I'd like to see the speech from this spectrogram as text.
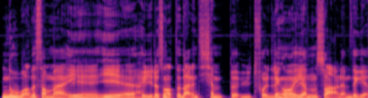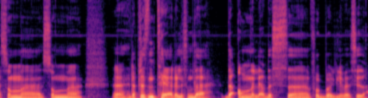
noe av det samme i, i, Høyre. sånn at det er en kjempeutfordring. Og igjen så er det MDG som, som eh, representerer liksom det, det, annerledes eh, for borgerlig side.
